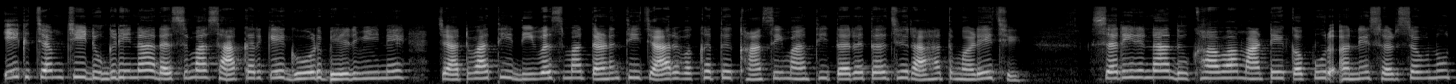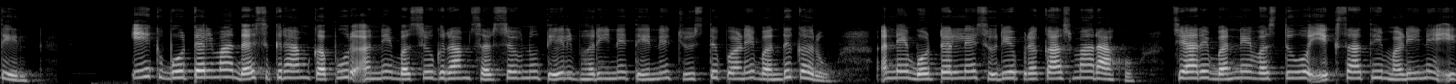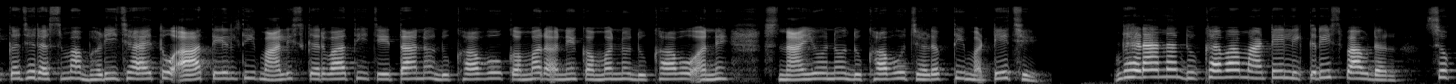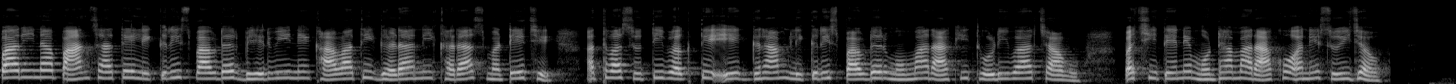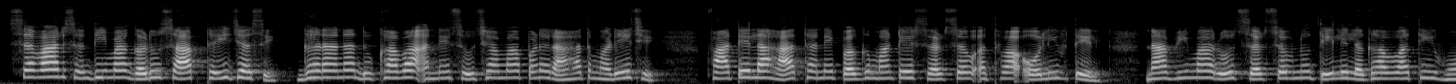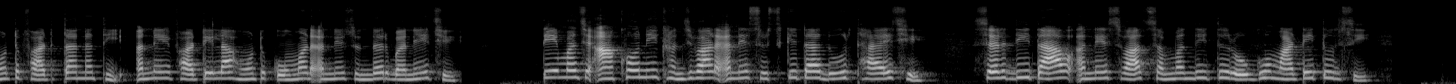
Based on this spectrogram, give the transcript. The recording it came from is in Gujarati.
એક ચમચી ડુંગળીના રસમાં સાકર કે ગોળ ભેળવીને ચાટવાથી દિવસમાં ત્રણથી ચાર વખત ખાંસીમાંથી તરત જ રાહત મળે છે. શરીરના દુખાવા માટે કપૂર અને સરસવનું તેલ. એક બોટલમાં દસ ગ્રામ કપૂર અને બસો ગ્રામ સરસવનું તેલ ભરીને તેને ચુસ્તપણે બંધ કરો અને બોટલને સૂર્યપ્રકાશમાં રાખો. જ્યારે બંને વસ્તુઓ એકસાથે મળીને એક જ રસમાં ભળી જાય તો આ તેલથી માલિશ કરવાથી ચેતાનો દુખાવો, કમર અને કમરનો દુખાવો અને સ્નાયુઓનો દુખાવો ઝડપથી મટે છે. ગળાના દુખાવા માટે લિકરીસ પાવડર, સુપારીના પાન સાથે લિકરીસ પાવડર ભેરવીને ખાવાથી ગળાની ખરાશ મટે છે અથવા સૂતી વખતે એક ગ્રામ લિકરીસ પાવડર મોંમાં રાખી થોડીવાર ચાવો, પછી તેને મોઢામાં રાખો અને સૂઈ જાઓ. સવાર સુધીમાં ગળું સાફ થઈ જશે. ગળાના દુખાવા અને સોજામાં પણ રાહત મળે છે. ફાટેલા હાથ અને પગ માટે સરસવ અથવા ઓલિવ તેલ. નાભીમાં રોજ સરસવનું તેલ લગાવવાથી હોઠ ફાટતા નથી અને ફાટેલા હોઠ કોમળ અને સુંદર બને છે. તેમજ આંખોની ખંજવાળ અને શુષ્કતા દૂર થાય છે. શરદી, તાવ અને શ્વાસ સંબંધિત રોગો માટે તુલસી.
